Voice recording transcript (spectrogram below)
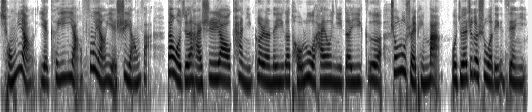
穷养也可以养，富养也是养法。但我觉得还是要看你个人的一个投入，还有你的一个收入水平吧。我觉得这个是我的一个建议。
